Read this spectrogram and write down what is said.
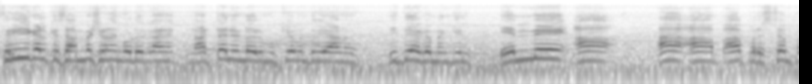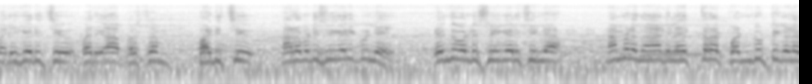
സ്ത്രീകൾക്ക് സംരക്ഷണം കൊടുക്കാൻ നട്ടലുള്ള ഒരു മുഖ്യമന്ത്രിയാണ് ഇദ്ദേഹമെങ്കിൽ എന്നേ ആ ആ ആ പ്രശ്നം പരിഹരിച്ച് പരി- ആ പ്രശ്നം പഠിച്ച് നടപടി സ്വീകരിക്കൂലേ? എന്തുകൊണ്ട് സ്വീകരിച്ചില്ല? നമ്മുടെ നാട്ടിൽ എത്ര പെൺകുട്ടികളെ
